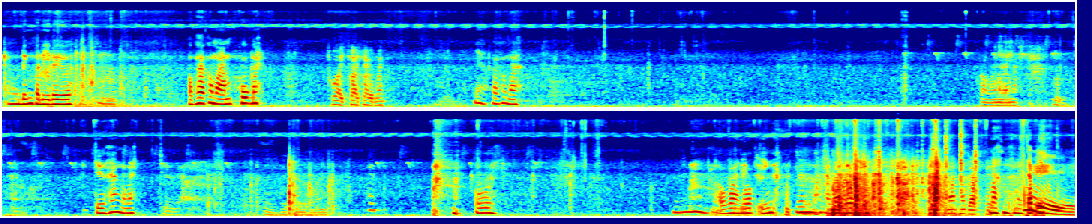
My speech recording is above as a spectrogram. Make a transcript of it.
เอาดึงพอดีเลยเออเอาผ้าเข้ามาพุกไหมช่วยช่วยช่วยไหมเนี่ยผ้าเข้ามาเข้ามาเนี้ยนะเจอห้างแล้วไหม เจอเออเจอหาง โอ้ยอืมเอาว่านออกจริงอืมเอาว่านออกจริงนะมาจับมาเราจับเองเฮ้ย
